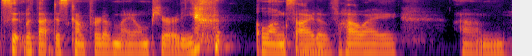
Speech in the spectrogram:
sit with that discomfort of my own purity alongside mm-hmm. of how I, um,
